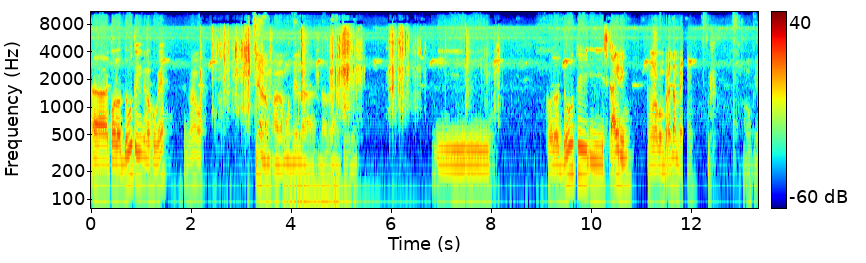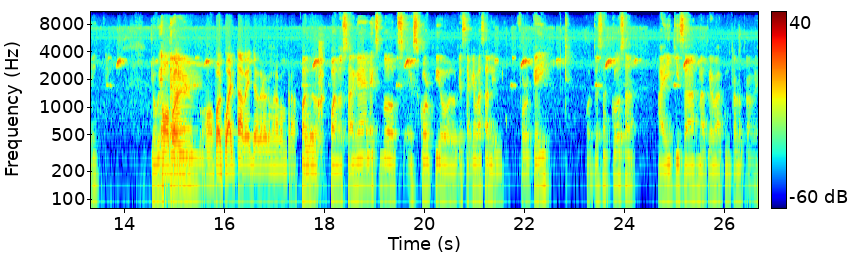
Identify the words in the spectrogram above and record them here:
Ah, Call of Duty, que lo jugué de nuevo. Sí, hablamos, hablamos de él la, la vez anterior. Y Call of Duty y Skyrim, que me lo compré también. Ok. Yo voy a Como por, como por cuarta vez yo creo que me lo he comprado. cuando, cuando salga el Xbox Scorpio lo que sea que va a salir, 4K, con todas esas cosas, ahí quizás me atreva a comprarlo otra vez.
